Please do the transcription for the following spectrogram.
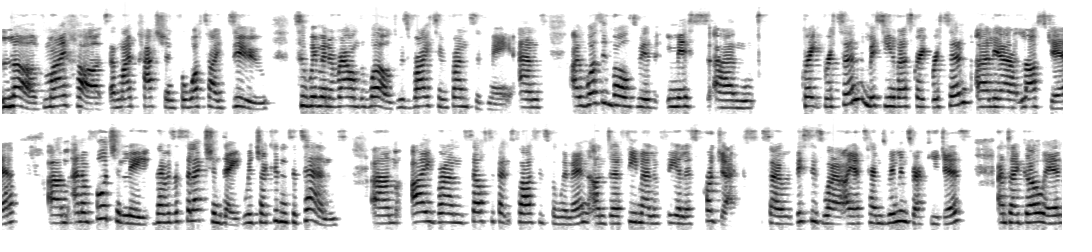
love, my heart, and my passion for what I do to women around the world was right in front of me. And I was involved with Miss. Um, Great Britain, Miss Universe Great Britain, earlier last year. Um, and unfortunately, there was a selection date which I couldn't attend. Um, I run self defense classes for women under Female and Fearless projects. So, this is where I attend women's refuges and I go in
